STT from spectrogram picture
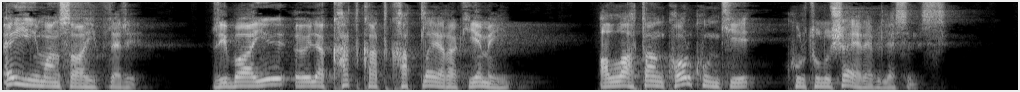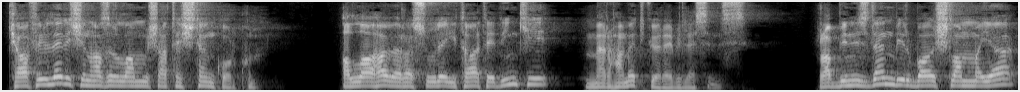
Ey iman sahipleri! Ribayı öyle kat kat katlayarak yemeyin. Allah'tan korkun ki kurtuluşa erebilesiniz. Kafirler için hazırlanmış ateşten korkun. Allah'a ve Resul'e itaat edin ki merhamet görebilesiniz. Rabbinizden bir bağışlanmaya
